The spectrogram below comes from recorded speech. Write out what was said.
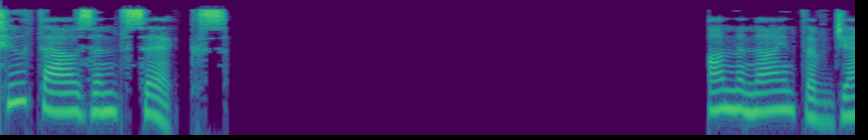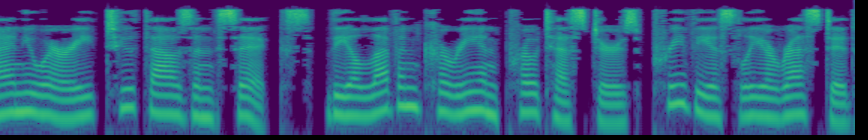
2006 On 9 January 2006, the 11 Korean protesters previously arrested,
